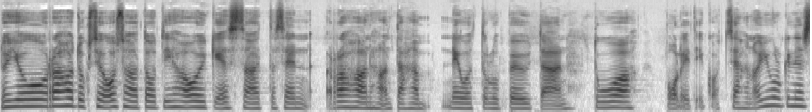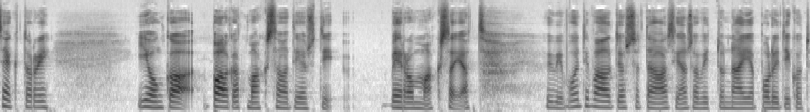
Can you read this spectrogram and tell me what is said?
No joo, rahoituksen osalta olet ihan oikeassa, että sen rahanhan tähän neuvottelupöytään tuo poliitikot. Sehän on julkinen sektori, jonka palkat maksaa tietysti veronmaksajat. Hyvinvointivaltiossa tämä asia on sovittu näin ja poliitikot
